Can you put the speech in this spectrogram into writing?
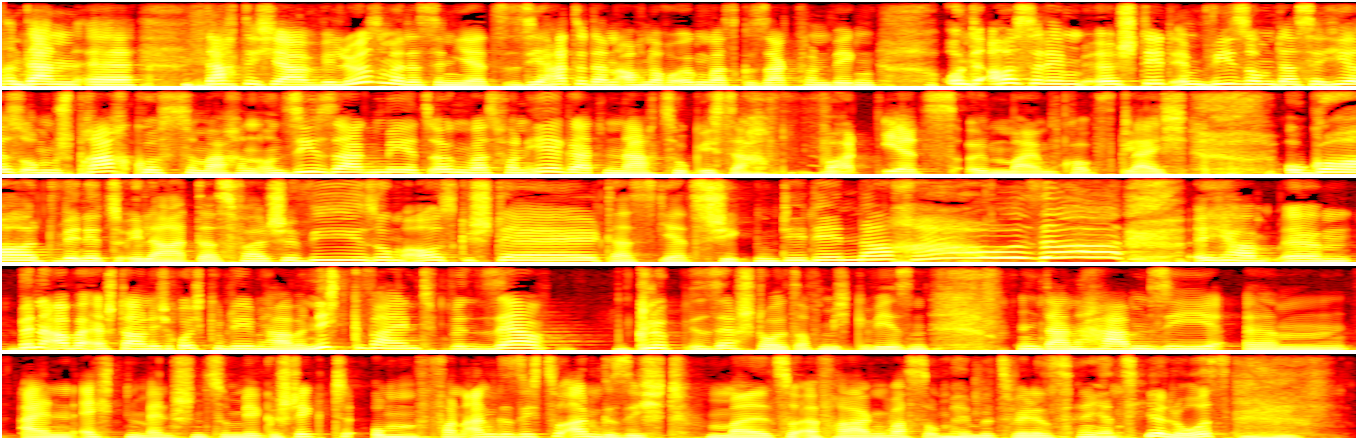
Und dann äh, dachte ich ja, wie lösen wir das denn jetzt? Sie hatte dann auch noch irgendwas gesagt von wegen, und außerdem äh, steht im Visum, dass er hier ist, um einen Sprachkurs zu machen. Und Sie sagen mir jetzt irgendwas von Ehegattennachzug. Ich sag, was jetzt in meinem Kopf gleich? Oh Gott, Venezuela hat das falsche Visum ausgestellt. Das jetzt schicken die den nach Hause. Ich hab, ähm, bin aber erstaunlich ruhig geblieben, habe nicht geweint, bin sehr Glück, sehr stolz auf mich gewesen. Und dann haben sie ähm, einen echten Menschen zu mir geschickt, um von Angesicht zu Angesicht mal zu erfragen, was um Himmels Willen ist denn jetzt hier los.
